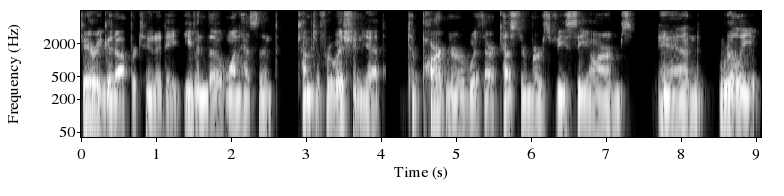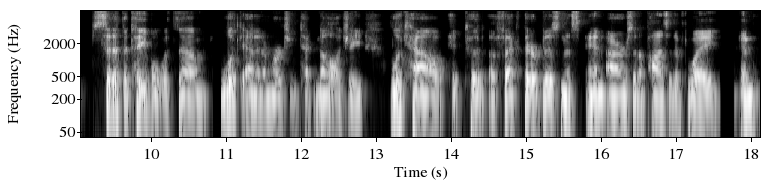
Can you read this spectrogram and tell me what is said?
very good opportunity, even though one hasn't come to fruition yet, to partner with our customers' VC arms and really sit at the table with them, look at an emerging technology, look how it could affect their business and ours in a positive way, and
